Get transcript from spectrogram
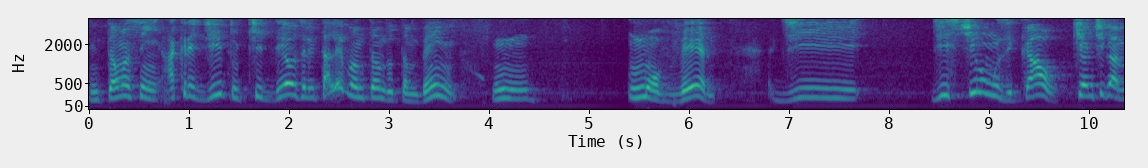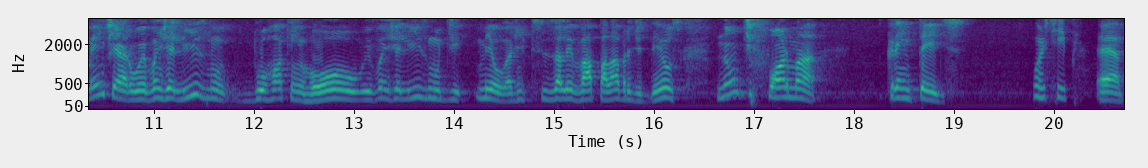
Então, assim, acredito que Deus ele está levantando também um, um mover de, de estilo musical que antigamente era o evangelismo do rock and roll, o evangelismo de, meu, a gente precisa levar a palavra de Deus não de forma crentez. Worship. É,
